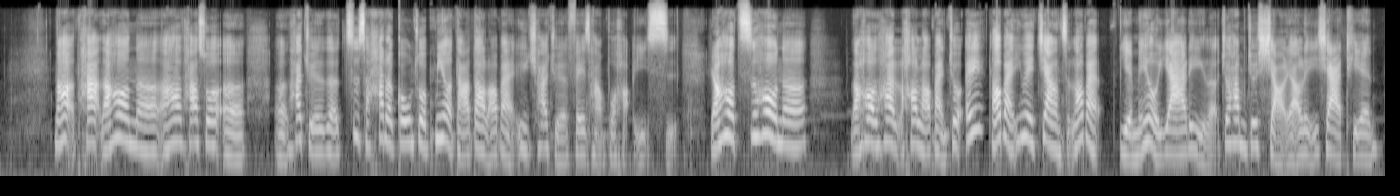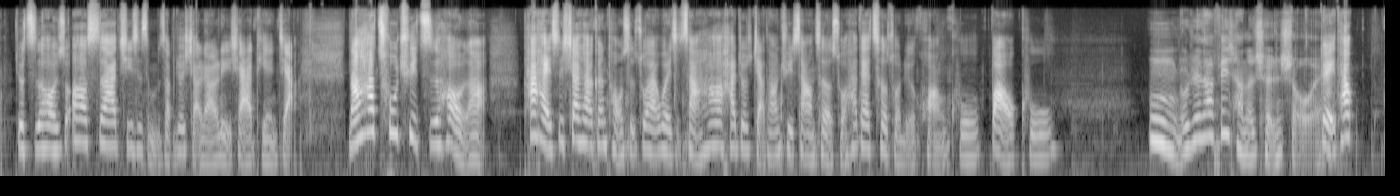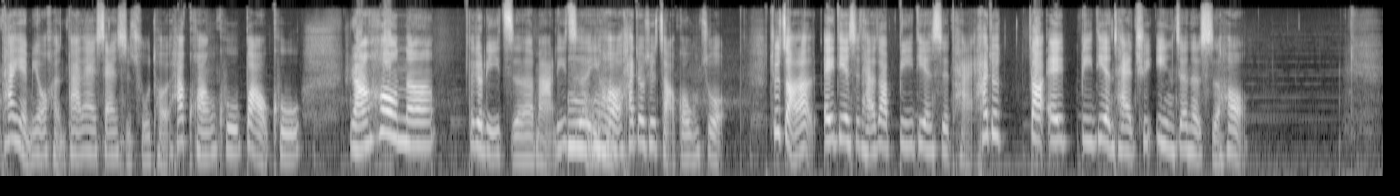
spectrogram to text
然后他，然后呢？然后他说，呃呃，他觉得至少他的工作没有达到老板预期，他觉得非常不好意思。然后之后呢？然后他，然后老板就，哎，老板因为这样子，老板也没有压力了，就他们就小聊了一下天。就之后就说，哦，是啊，其实怎么怎么，就小聊了一下天这样。然后他出去之后，然后他还是笑笑跟同事坐在位置上，然后他就假装去上厕所，他在厕所里狂哭，暴哭。嗯，我觉得他非常的成熟，哎，对他。他也没有很大，在三十出头，他狂哭暴哭，然后呢，他就离职了嘛。离职了以后，他就去找工作，就找到 A 电视台，到 B 电视台，他就到 A、B 电视台去应征的时候，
